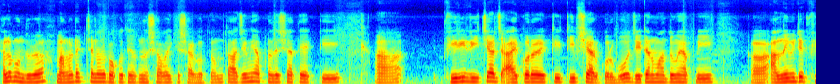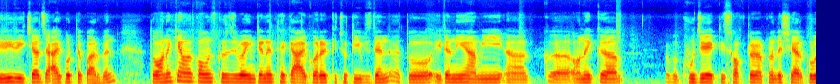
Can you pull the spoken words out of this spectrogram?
হ্যালো বন্ধুরা বাংলাটেক চ্যানেলের পক্ষ থেকে আপনাদের সবাইকে স্বাগতম। তো আজ আমি আপনাদের সাথে একটি ফ্রি রিচার্জ আয় করার একটি টিপ শেয়ার করব, যেটার মাধ্যমে আপনি আনলিমিটেড ফ্রি রিচার্জ আয় করতে পারবেন। তো অনেকে আমার কমেন্টস করেছে বা ইন্টারনেট থেকে আয় করার কিছু টিপস দেন। তো এটা নিয়ে আমি অনেক খুঁজে একটি সফটওয়্যার আপনাদের শেয়ার করব,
